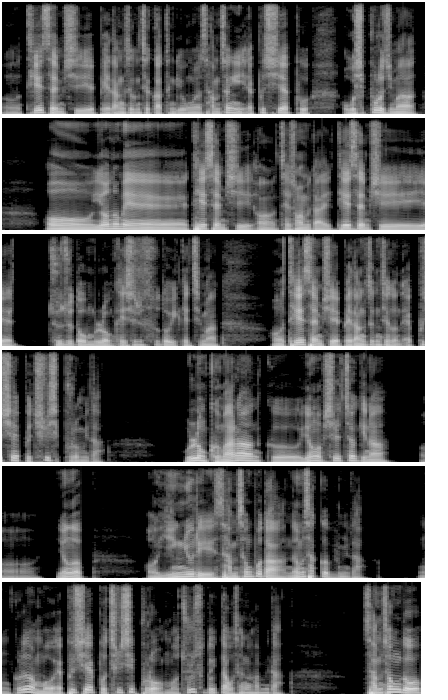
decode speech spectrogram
어, TSMC의 배당 정책 같은 경우는 삼성이 FCF 50%지만 어, 이놈의 TSMC 어, 죄송합니다. TSMC의 주주도 물론 계실 수도 있겠지만 어, TSMC의 배당 정책은 FCF 70%입니다. 물론 그만한 그 영업 실적이나 어, 영업 어, 이익률이 삼성보다 넘사급입니다. 음, 그러면 뭐 FCF 70%뭐 줄 수도 있다고 생각합니다. 삼성도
